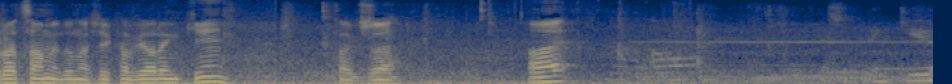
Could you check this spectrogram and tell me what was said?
wracamy do naszej kawiarenki. Także. Aj. Thank you.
